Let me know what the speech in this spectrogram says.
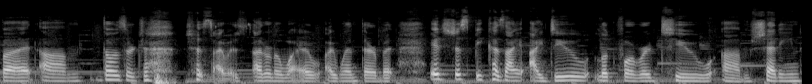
but um, those are just, just i was i don't know why I, I, went there but it's just because i, I do look forward to um, shedding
